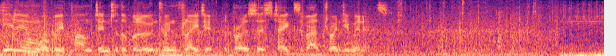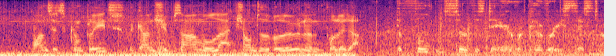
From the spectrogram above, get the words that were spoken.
Helium will be pumped into the balloon to inflate it. The process takes about 20 minutes. Once it's complete, the gunship's arm will latch onto the balloon and pull it up. The Fulton surface-to-air recovery system.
